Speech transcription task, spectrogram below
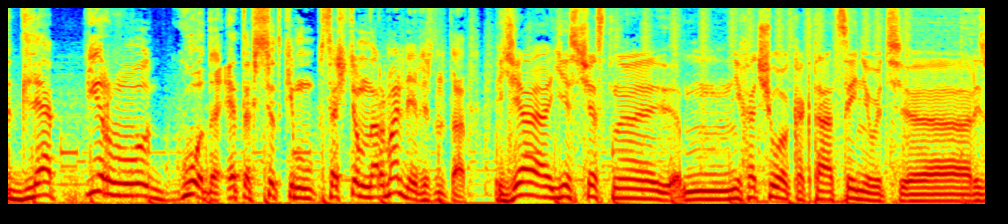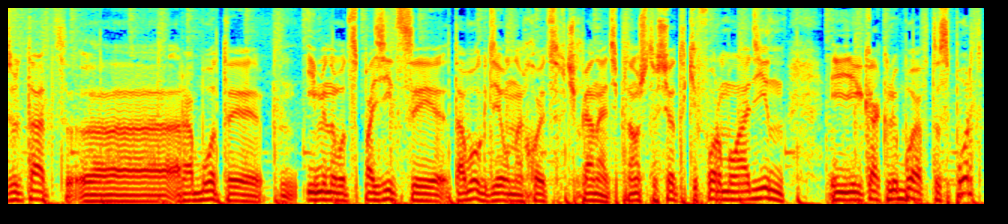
Для первого года это все-таки сочтем нормальный результат? Я, если честно, не хочу как-то оценивать э, результат э, работы именно вот с позиции того, где он находится в чемпионате. Потому что все-таки Формула-1 и как любой автоспорт,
